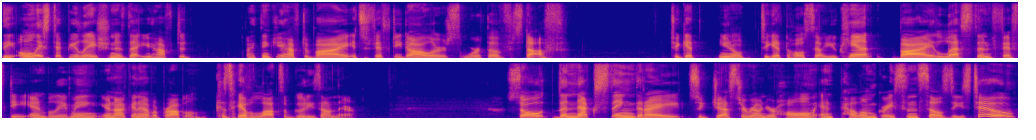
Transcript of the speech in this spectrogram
the only stipulation is that you have to I think you have to buy it's $50 worth of stuff to get, you know, to get the wholesale. You can't buy less than 50 and believe me, you're not going to have a problem because they have lots of goodies on there. So the next thing that I suggest around your home and Pelham Grayson sells these too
